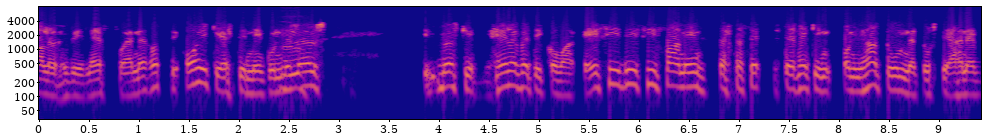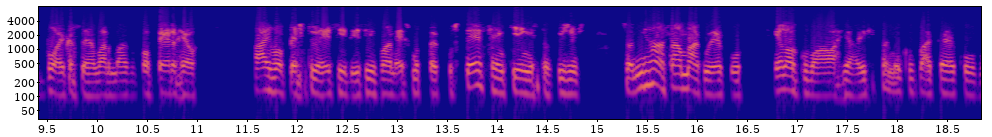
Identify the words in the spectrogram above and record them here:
paljon hyviä leffoja. Ne otti oikeasti, niin kuin, mm. ne löysi myöskin helvetin kovan ACDC-fanin. Tästä se, Stephen King on ihan tunnetusti ja hänen poikansa ja varmaan koko perhe on aivopesty ACDC-faneiksi, mutta kun Stephen Kingistä on kysymys, se on ihan sama kuin joku elokuva-ohjaajista, niin kuin vaikka joku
